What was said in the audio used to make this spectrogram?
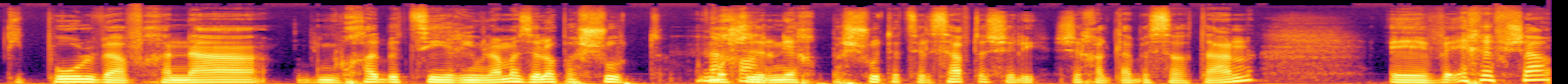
טיפול והבחנה, במיוחד בצעירים, למה זה לא פשוט, נכון. כמו שזה נניח פשוט אצל סבתא שלי שחלתה בסרטן, אה, ואיך אפשר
